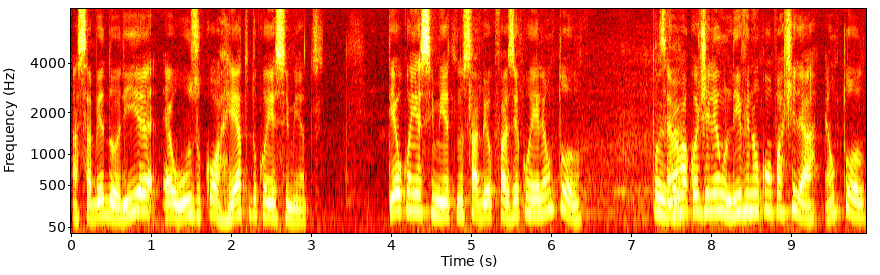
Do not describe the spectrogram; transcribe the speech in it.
A sabedoria é o uso correto do conhecimento. Ter o conhecimento e não saber o que fazer com ele é um tolo. Pois Isso é a mesma coisa de ler um livro e não compartilhar. É um tolo.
